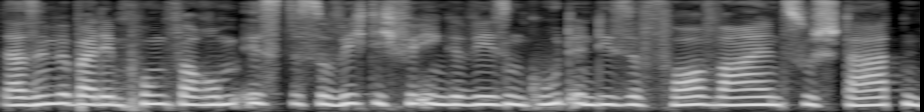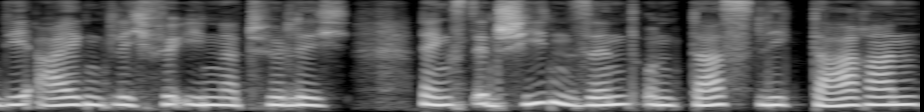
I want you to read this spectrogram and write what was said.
da sind wir bei dem Punkt, warum ist es so wichtig für ihn gewesen, gut in diese Vorwahlen zu starten, die eigentlich für ihn natürlich längst entschieden sind. Und das liegt daran,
